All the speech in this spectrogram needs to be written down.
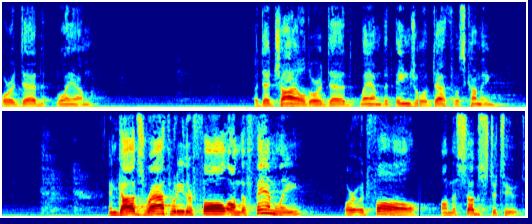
or a dead lamb. A dead child or a dead lamb. The angel of death was coming. And God's wrath would either fall on the family or it would fall on the substitute.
